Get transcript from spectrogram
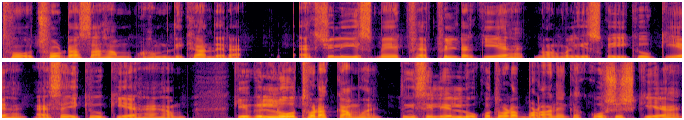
छोटा सा हम हम दिखा दे रहा है। एक्चुअली इसमें एक फ़िल्टर किया है। नॉर्मली इसको इक्यू किया है। ऐसे इक्यू किया है हम, क्योंकि लो थोड़ा कम है तो इसीलिए लो को थोड़ा बढ़ाने का कोशिश किया है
